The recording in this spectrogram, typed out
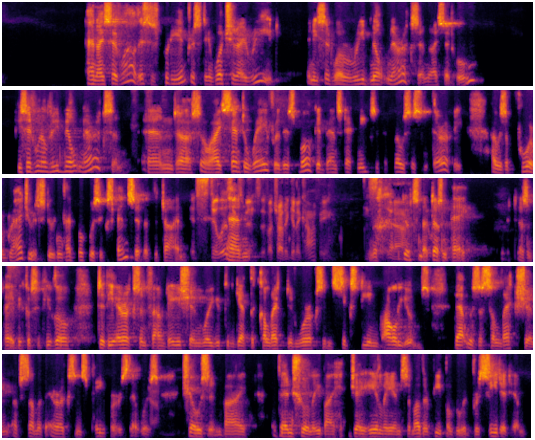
And I said, Wow, this is pretty interesting. What should I read? And he said, Well, read Milton Erickson. And I said, Who? He said, Well, read Milton Erickson. And uh, so I sent away for this book, Advanced Techniques of Hypnosis and Therapy. I was a poor graduate student. That book was expensive at the time. It still is and expensive. I try to get a copy. Yeah, it doesn't pay. It doesn't pay because if you go to the Erickson Foundation, where you can get the collected works in 16 volumes, that was a selection of some of Erickson's papers that was chosen by eventually by Jay Haley and some other people who had preceded him.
